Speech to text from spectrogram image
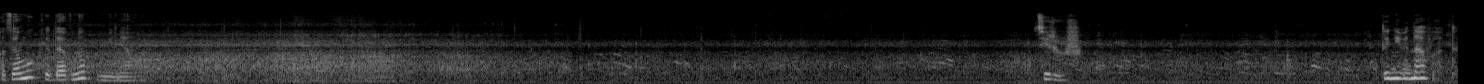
А замок я давно поменяла. Сереж, ты не виноват.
